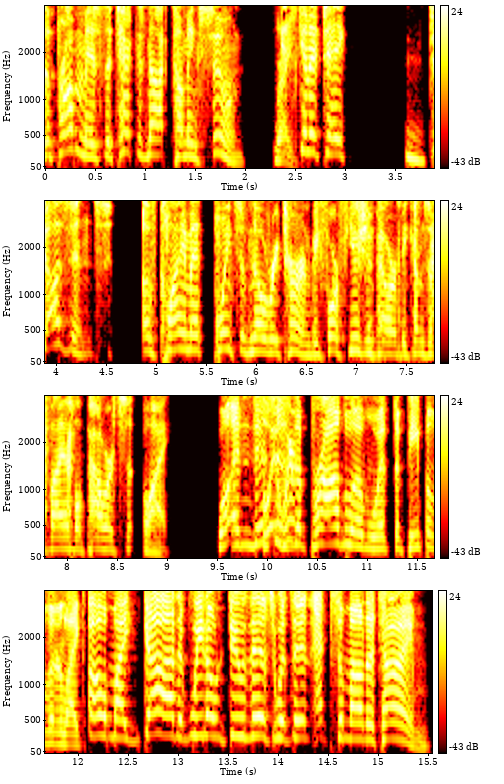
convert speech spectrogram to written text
The problem is the tech is not coming soon. Right. It's going to take dozens of climate points of no return before fusion power becomes a viable power supply. Well, and this We're- is the problem with the people that are like, oh my God, if we don't do this within X amount of time.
